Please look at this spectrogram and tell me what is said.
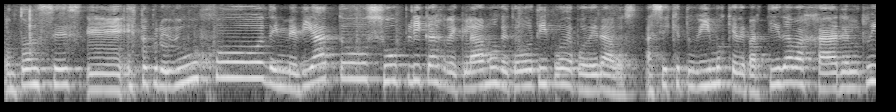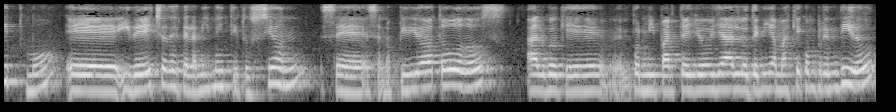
Entonces, eh, esto produjo de inmediato súplicas, reclamos de todo tipo de apoderados. Así es que tuvimos que de partida bajar el ritmo eh, y de hecho desde la misma institución se, se nos pidió a todos algo que por mi parte yo ya lo tenía más que comprendido,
